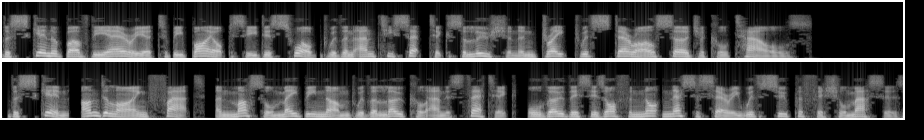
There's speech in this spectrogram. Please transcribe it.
The skin above the area to be biopsied is swabbed with an antiseptic solution and draped with sterile surgical towels. The skin, underlying fat, and muscle may be numbed with a local anesthetic, although this is often not necessary with superficial masses.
